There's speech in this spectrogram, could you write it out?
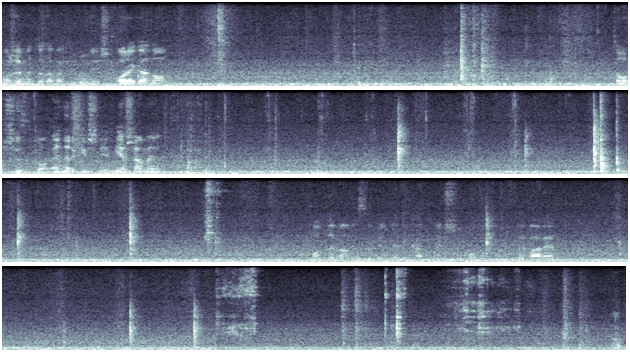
Możemy dodawać również oregano. To wszystko energicznie mieszamy. Podlewamy sobie delikatnie jeszcze wodą wywarem. Ok,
